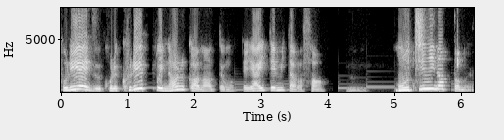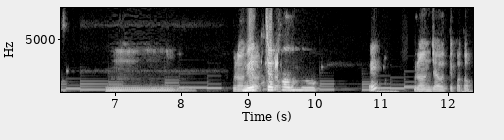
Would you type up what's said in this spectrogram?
とりあえずこれクレープになるかなって思って焼いてみたらさ、うん。餅になったのよ。めっちゃ感動。膨らんじゃうってこと？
